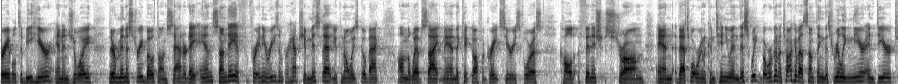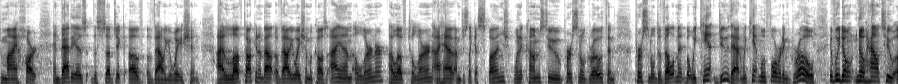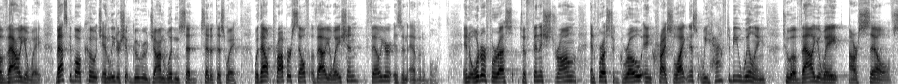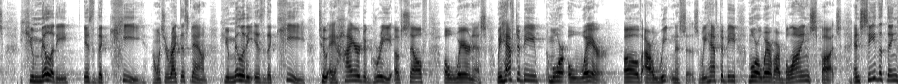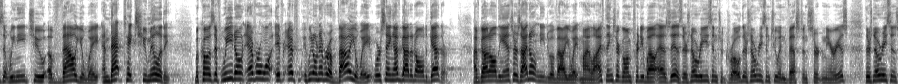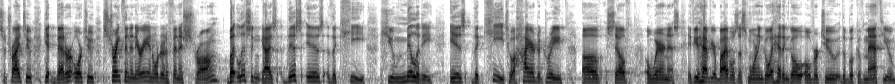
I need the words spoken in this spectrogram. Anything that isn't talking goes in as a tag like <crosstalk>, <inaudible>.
We were able to be here and enjoy their ministry both on Saturday and Sunday. If for any reason perhaps you missed that, you can always go back on the website. Man, they kicked off a great series for us called Finish Strong. And that's what we're going to continue in this week. But we're going to talk about something that's really near and dear to my heart, and that is the subject of evaluation. I love talking about evaluation because I am a learner. I love to learn. I have, I'm just like a sponge when it comes to personal growth and personal development, but we can't do that and we can't move forward and grow if we don't know how to evaluate. Basketball coach and leadership guru John Wooden said, said it this way Without proper self evaluation, failure is inevitable. In order for us to finish strong and for us to grow in Christ likeness, we have to be willing to evaluate ourselves. Humility is the key. I want you to write this down. Humility is the key to a higher degree of self awareness. We have to be more aware of our weaknesses. We have to be more aware of our blind spots and see the things that we need to evaluate. And that takes humility. Because if we don't ever want, if, if, if we don't ever evaluate, we're saying, I've got it all together. I've got all the answers. I don't need to evaluate my life. Things are going pretty well as is. There's no reason to grow. There's no reason to invest in certain areas. There's no reasons to try to get better or to strengthen an area in order to finish strong. But listen, guys, this is the key. Humility is the key to a higher degree of self awareness. If you have your Bibles this morning, go ahead and go over to the book of Matthew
